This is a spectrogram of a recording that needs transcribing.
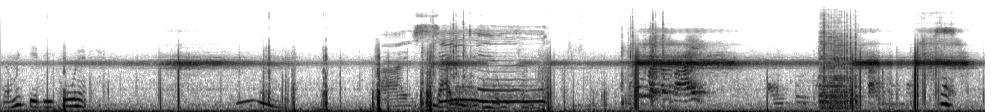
เดี๋ยวไม่เข็ดดีกูเนี่ยอืมได้อยู่ไหนก็ไม่รู้โอ้โห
